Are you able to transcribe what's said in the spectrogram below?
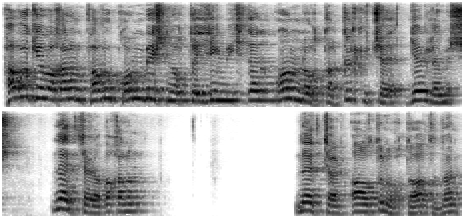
Favok'e bakalım. Favok 15.22'den 10.43'e gerilemiş. Net kar'a bakalım. Net kar 6.6'dan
